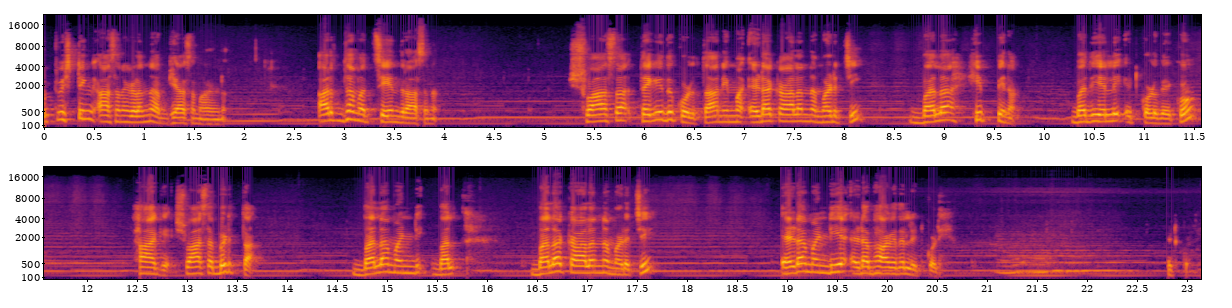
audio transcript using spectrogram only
ಟ್ವಿಸ್ಟಿಂಗ್ ಆಸನಗಳನ್ನು ಅಭ್ಯಾಸ ಮಾಡೋಣ. ಅರ್ಧ ಮತ್ಸೇಂದ್ರಾಸನ ಶ್ವಾಸ ತೆಗೆದುಕೊಳ್ತಾ ನಿಮ್ಮ ಎಡಕಾಲನ್ನು ಮಡಚಿ ಬಲ ಹಿಪ್ಪಿನ ಬದಿಯಲ್ಲಿ ಇಟ್ಕೊಳ್ಬೇಕು. ಹಾಗೆ ಶ್ವಾಸ ಬಿಡ್ತಾ ಬಲ ಮಂಡಿ ಬಲ ಬಲ ಕಾಲನ್ನು ಮಡಚಿ ಎಡಮಂಡಿಯ ಎಡಭಾಗದಲ್ಲಿ ಇಟ್ಕೊಳ್ಳಿ. ಇಟ್ಕೊಳ್ಳಿ.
